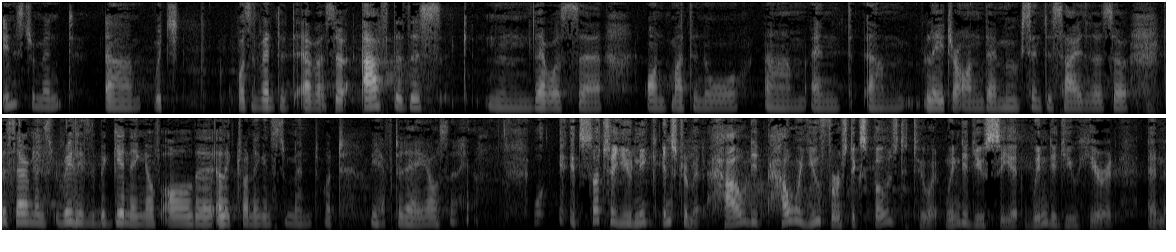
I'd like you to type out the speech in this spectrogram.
instrument um, which was invented ever. So after this, um, there was uh, Ondes Martenot um, and um, later on the Moog synthesizer. So the theremin is really the beginning of all the electronic instrument what we have today. Also, yeah. Well, it's such a unique instrument. How did how were you first exposed to it? When did you see it? When did you hear it? And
